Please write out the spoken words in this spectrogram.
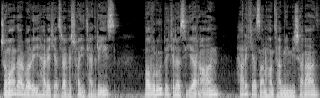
شما درباره هر یک از روش های تدریس با ورود به کلاسی در آن هر یک از آنها تمرین می شود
